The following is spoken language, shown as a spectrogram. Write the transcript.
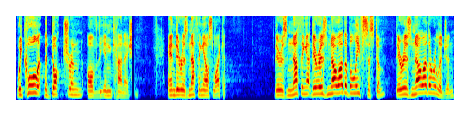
We call it the doctrine of the incarnation, and there is nothing else like it. There is nothing, there is no other belief system There is no other religion,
